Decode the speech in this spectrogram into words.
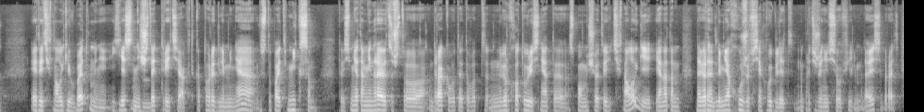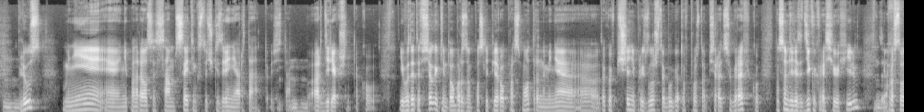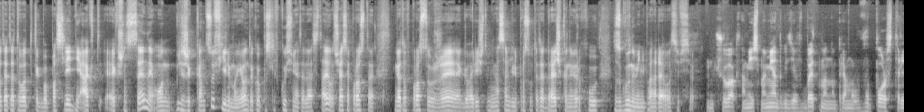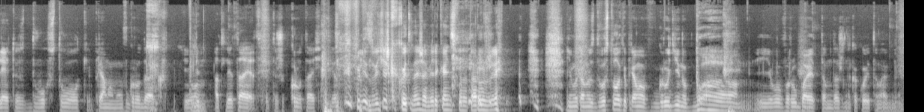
этой технологией в Бэтмене, если mm-hmm. не считать третий акт, который для меня выступает миксом то есть мне там не нравится, что драка вот эта вот на верхотуре снята с помощью этой технологии, и она там, наверное, для меня хуже всех выглядит на протяжении всего фильма, да, если брать. Mm-hmm. Плюс мне э, не понравился сам сеттинг с точки зрения арта, то есть там угу. art direction такого. И вот это все каким-то образом после первого просмотра на меня э, такое впечатление произвело, что я был готов просто обсирать всю графику. На самом деле это дико красивый фильм, да. и просто вот этот вот как бы последний акт экшн-сцены, он ближе к концу фильма, и он такой послевкусие меня тогда оставил. Сейчас я просто готов просто уже говорить, что мне на самом деле просто вот эта драчка наверху с гунами не понравилась, и все. Ну, чувак, там есть момент, где в Бэтмена прямо в упор стреляет из двух двухстволки прямо ему в грудак. И Блин. он отлетает. Это же круто, офигенно. Блин, звучишь какой-то, знаешь, американец под оружие. Ему там из двустволки прямо в грудину бам! И вырубает там даже на какой-то момент.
